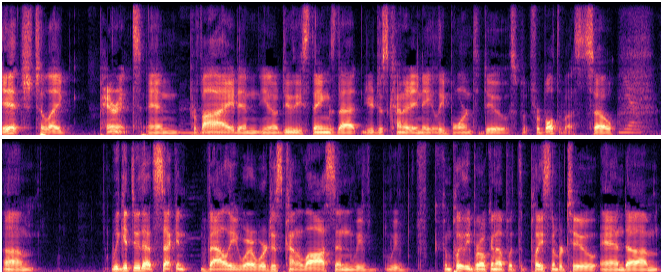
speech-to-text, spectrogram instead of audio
itch to like parent and provide and you know do these things that you're just kind of innately born to do for both of us. So Yeah. we get through that second valley where we're just kind of lost and we've we've completely broken up with the place number two and um,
